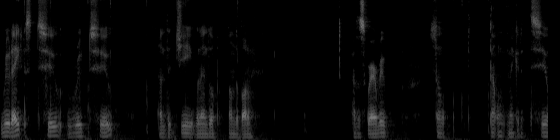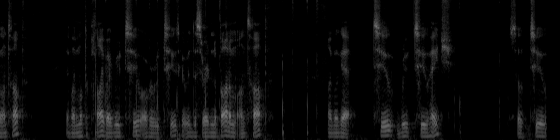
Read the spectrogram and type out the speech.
root 8 is 2 root 2, and the g will end up on the bottom as a square root. So that will make it a 2 on top. If I multiply by root 2 over root 2 to get rid of the surd in the bottom on top, I will get 2 root 2h. So 2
